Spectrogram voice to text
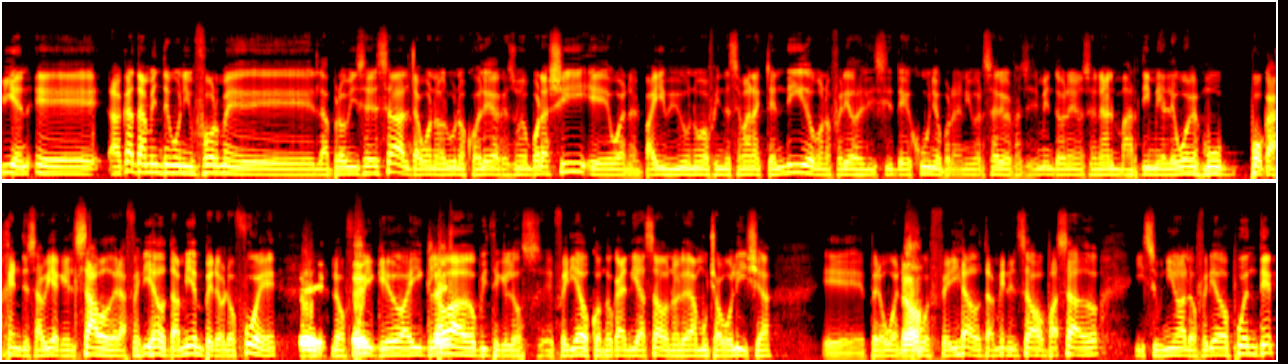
Bien, eh, acá también tengo un informe de la provincia de Salta, bueno, algunos colegas que suben por allí. Eh, bueno, el país vivió un nuevo fin de semana extendido con los feriados del 17 de junio por el aniversario del fallecimiento del nacional Martín Miguel de Güemes. Muy poca gente sabía que el sábado era feriado también, pero lo fue. lo fue y quedó ahí clavado. Viste que los feriados cuando caen día sábado no le da mucha bolilla. Eh, pero bueno, fue feriado también el sábado pasado y se unió a los feriados puente.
